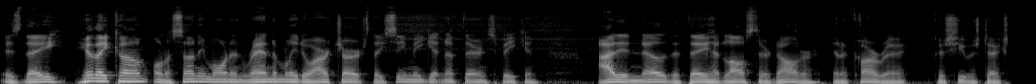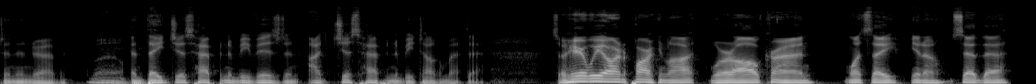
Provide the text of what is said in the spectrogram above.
is they here they come on a Sunday morning randomly to our church. They see me getting up there and speaking. I didn't know that they had lost their daughter in a car wreck because she was texting and driving, Wow. and they just happened to be visiting. I just happened to be talking about that. So here we are in the parking lot. We're all crying once they, you know, said that.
